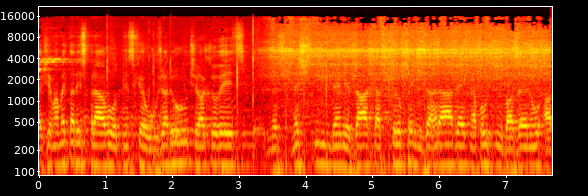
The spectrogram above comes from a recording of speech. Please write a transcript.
Takže máme tady zprávu od Městského úřadu Čelakovic. Dnes, dnešním dnem je zákaz kropení zahrádek na pouštním bazénu a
